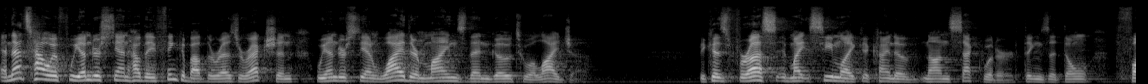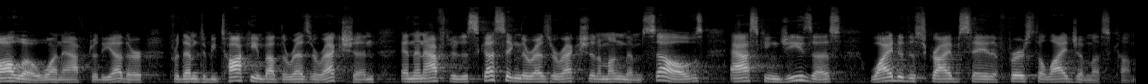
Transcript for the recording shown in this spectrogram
And that's how, if we understand how they think about the resurrection, we understand why their minds then go to Elijah. Because for us, it might seem like a kind of non sequitur, things that don't follow one after the other, for them to be talking about the resurrection, and then after discussing the resurrection among themselves, asking Jesus, why did the scribes say that first Elijah must come?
